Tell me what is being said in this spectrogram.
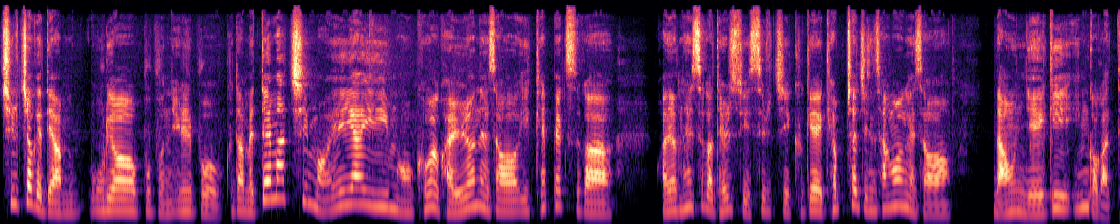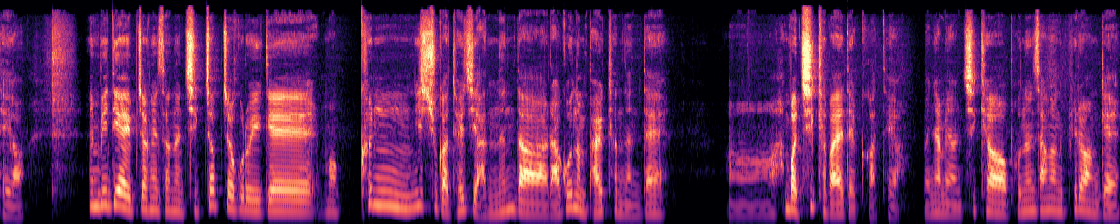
실적에 대한 우려 부분 일부, 그 다음에 때마침 뭐 AI 뭐 그와 관련해서 이 캐펙스가 과연 회수가 될 수 있을지 그게 겹쳐진 상황에서 나온 얘기인 것 같아요. 엔비디아 입장에서는 직접적으로 이게 뭐 큰 이슈가 되지 않는다라고는 밝혔는데 어, 한번 지켜봐야 될 것 같아요. 왜냐하면 지켜보는 상황이 필요한 게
